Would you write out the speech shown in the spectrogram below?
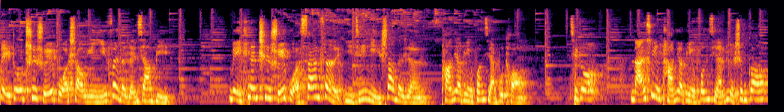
每周吃水果少于一份的人相比，每天吃水果三份以及以上的人，糖尿病风险不同。其中，男性糖尿病风险略升高，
